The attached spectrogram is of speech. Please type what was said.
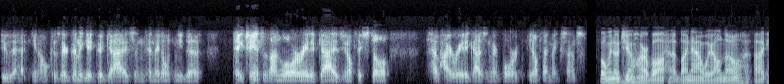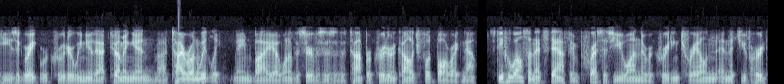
do that, you know, because they're going to get good guys and, and they don't need to take chances on lower rated guys, you know, if they still have high rated guys on their board, you know, if that makes sense. Well, we know Jim Harbaugh. Uh, by now, we all know uh, he's a great recruiter. We knew that coming in. Uh, Tyrone Wheatley, named by uh, one of the services as the top recruiter in college football right now. Steve, who else on that staff impresses you on the recruiting trail and, and that you've heard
